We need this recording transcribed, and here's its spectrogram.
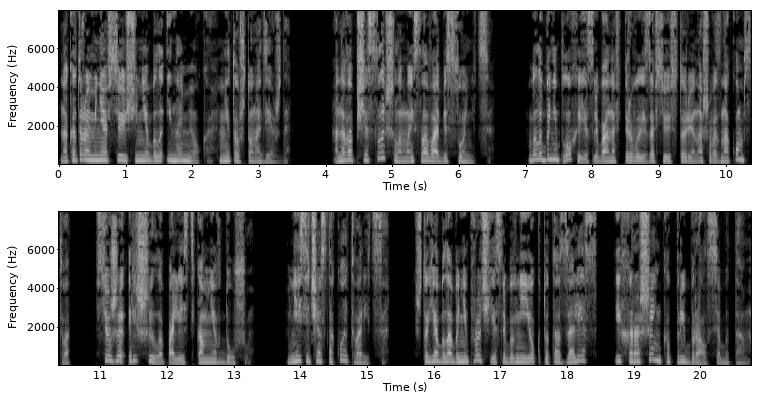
на который у меня все еще не было и намека, не то что надежды. Она вообще слышала мои слова о бессоннице. Было бы неплохо, если бы она впервые за всю историю нашего знакомства все же решила полезть ко мне в душу. В ней сейчас такое творится, что я была бы не прочь, если бы в нее кто-то залез и хорошенько прибрался бы там.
